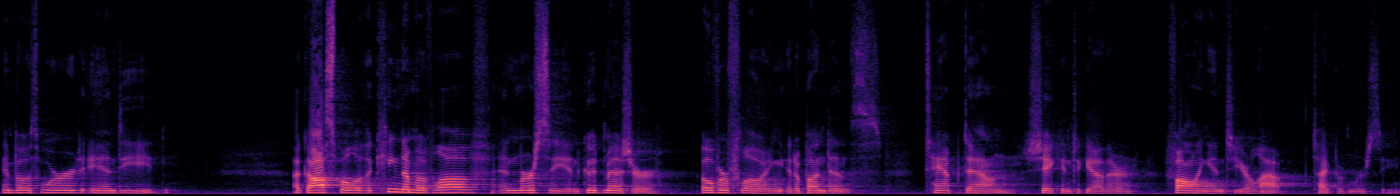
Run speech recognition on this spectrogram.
in both word and deed a gospel of the kingdom of love and mercy and good measure, overflowing in abundance, tamped down, shaken together, falling into your lap type of mercy.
